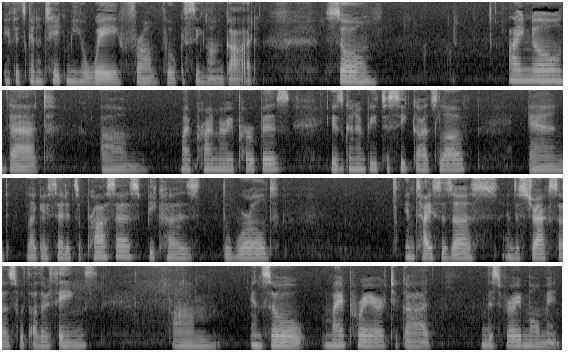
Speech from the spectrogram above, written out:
if it's going to take me away from focusing on God. So I know that um, my primary purpose is going to be to seek God's love. And like I said, it's a process because the world entices us and distracts us with other things. Um, and so, my prayer to God in this very moment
